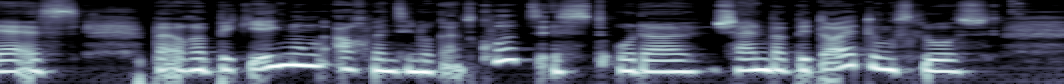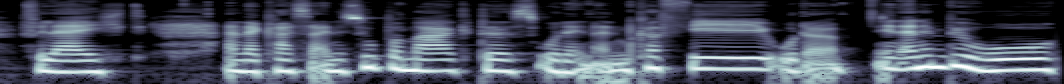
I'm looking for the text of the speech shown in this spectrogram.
Der es bei eurer Begegnung, auch wenn sie nur ganz kurz ist oder scheinbar bedeutungslos, vielleicht an der Kasse eines Supermarktes oder in einem Café oder in einem Büro,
